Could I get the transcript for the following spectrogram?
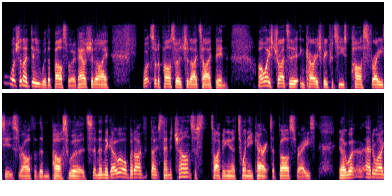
what should I do with a password? How should I, what sort of password should I type in? I always try to encourage people to use passphrases rather than passwords. And then they go, "Oh, but I don't stand a chance of typing in a 20 character passphrase. You know, what, how do I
